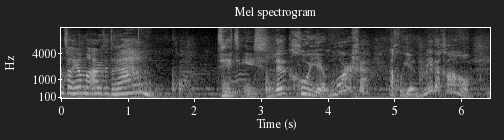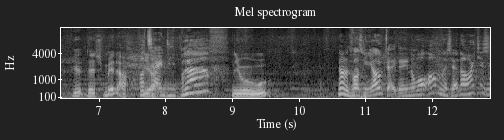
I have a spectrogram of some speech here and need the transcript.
Hangt al helemaal uit het raam. Dit is leuk. Goedemorgen. Nou, goedemiddag al. Ja, Dat is middag. Wat ja. zijn die braaf. Jo, Nou, dat was in jouw tijd nog wel anders, hè? Dan had je ze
